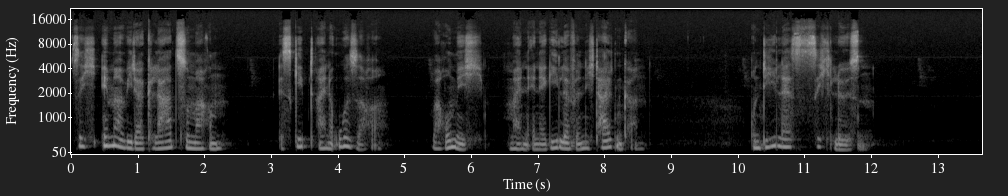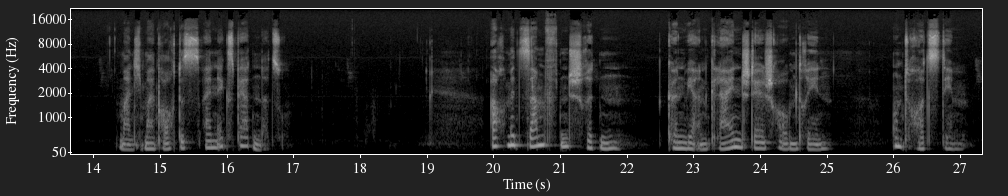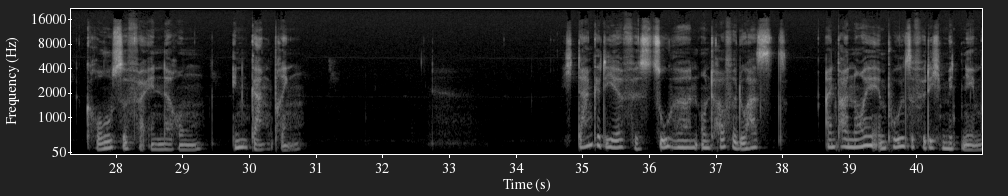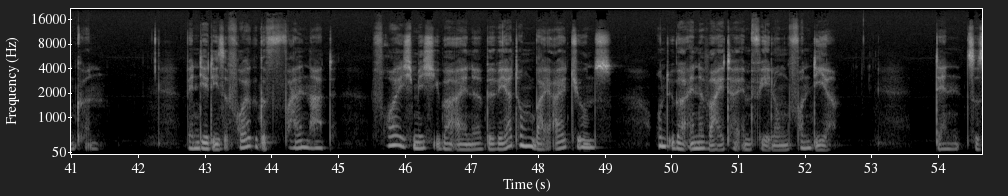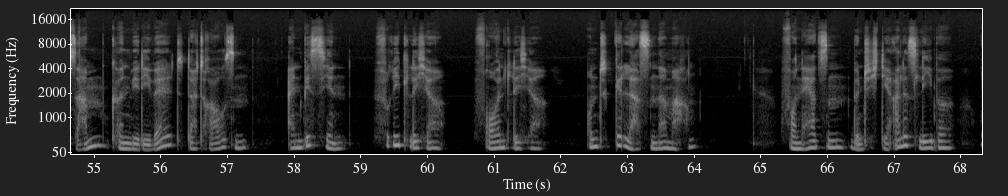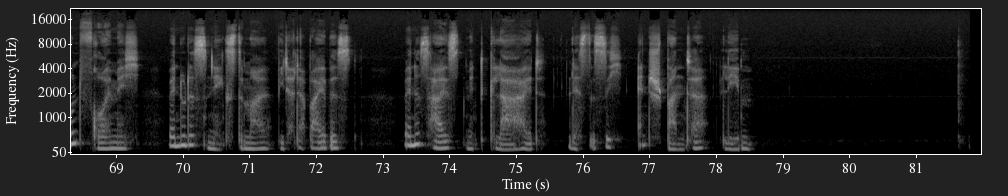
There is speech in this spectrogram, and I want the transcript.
sich immer wieder klar zu machen, es gibt eine Ursache, warum ich meinen Energielevel nicht halten kann und die lässt sich lösen. Manchmal braucht es einen Experten dazu. Auch mit sanften Schritten können wir an kleinen Stellschrauben drehen und trotzdem große Veränderungen in Gang bringen. Ich danke dir fürs Zuhören und hoffe, du hast ein paar neue Impulse für dich mitnehmen können. Wenn dir diese Folge gefallen hat, freue ich mich über eine Bewertung bei iTunes und über eine Weiterempfehlung von dir. Denn zusammen können wir die Welt da draußen ein bisschen friedlicher, freundlicher und gelassener machen. Von Herzen wünsche ich dir alles Liebe und freue mich, wenn du das nächste Mal wieder dabei bist, wenn es heißt, mit Klarheit lässt es sich entspannter leben.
